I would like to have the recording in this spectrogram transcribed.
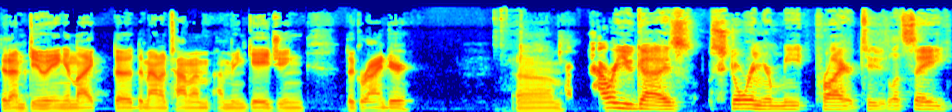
that I'm doing and like the the amount of time I'm I'm engaging the grinder. Um, How are you guys storing your meat prior to, let's say,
